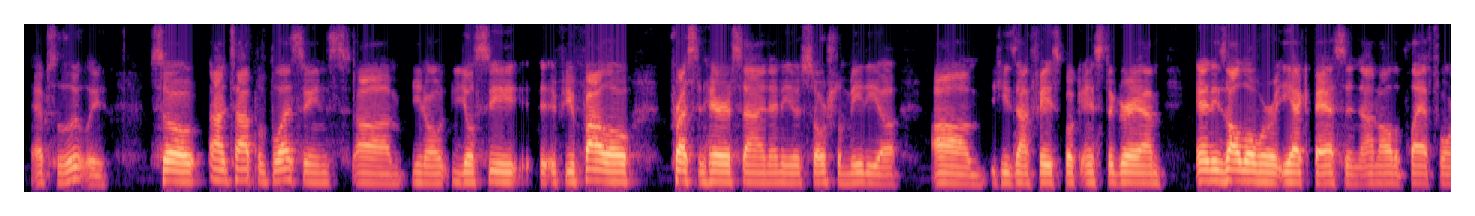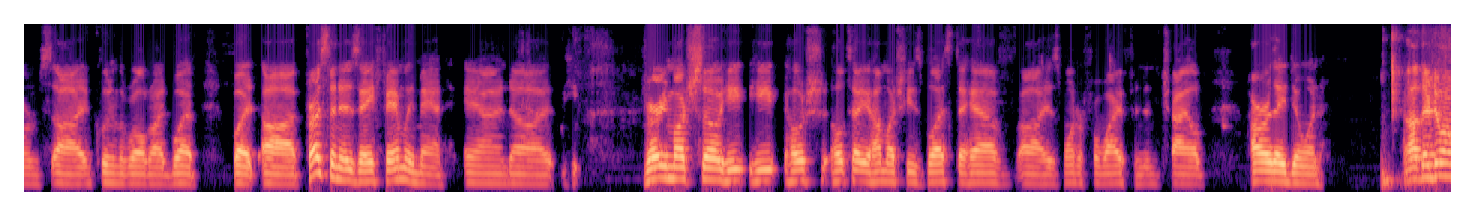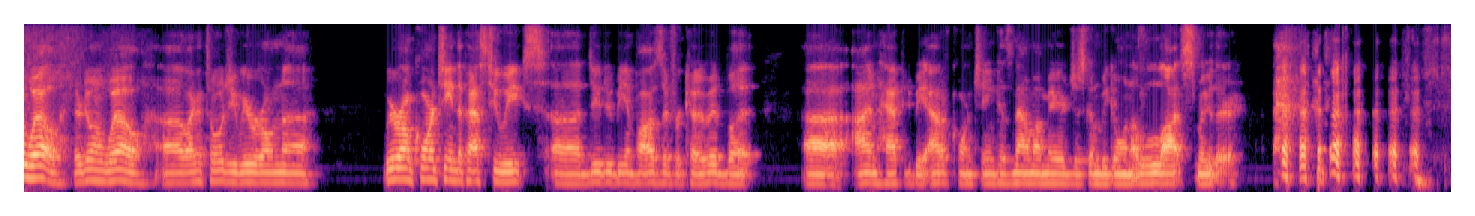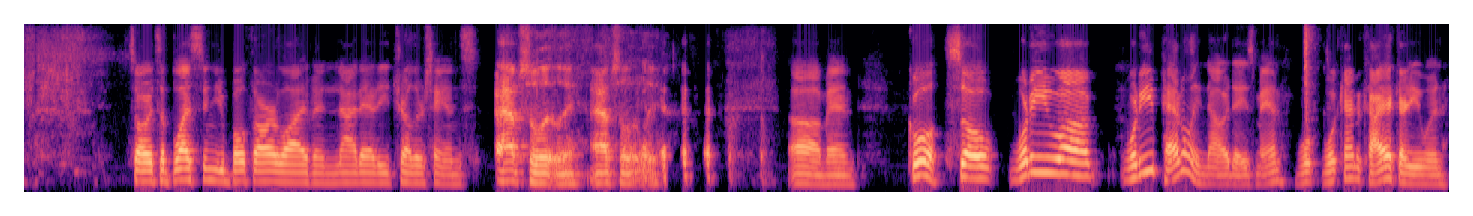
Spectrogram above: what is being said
Absolutely. So on top of blessings, um, you know, you'll see if you follow Preston Harris on any of his social media, um, he's on Facebook, Instagram, and he's all over Yak Bassin on all the platforms, uh, including the World Wide Web. But uh, Preston is a family man, and uh, he, very much so. He he he'll, he'll tell you how much he's blessed to have uh, his wonderful wife and child. How are they doing? Uh, they're doing well. They're doing well. Uh, like I told you, we were on we were on quarantine the past two weeks due to being positive for COVID, but uh, I'm happy to be out of quarantine because now my marriage is going to be going a lot smoother. so it's a blessing you both are alive and not at each other's hands. Absolutely, absolutely. Oh man, cool. So what are you uh what are you paddling nowadays, man? What what kind of kayak are you in?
